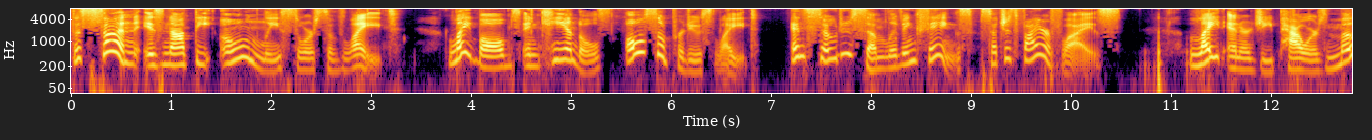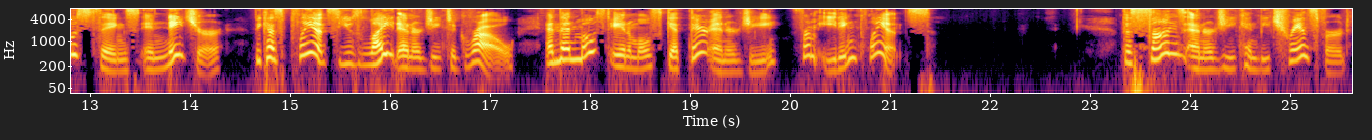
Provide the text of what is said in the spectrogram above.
The sun is not the only source of light. Light bulbs and candles also produce light, and so do some living things, such as fireflies. Light energy powers most things in nature, because plants use light energy to grow, and then most animals get their energy from eating plants. The sun's energy can be transferred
